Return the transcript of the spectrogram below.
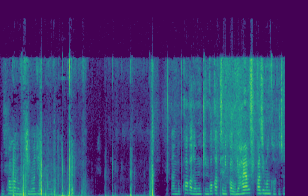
녹화가 너무 길어지는 거. 일단 녹화가 너무 긴 것 같으니까 우리 하얀색까지만 가보자.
